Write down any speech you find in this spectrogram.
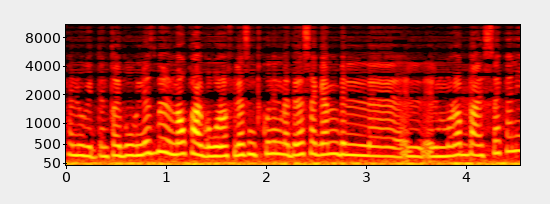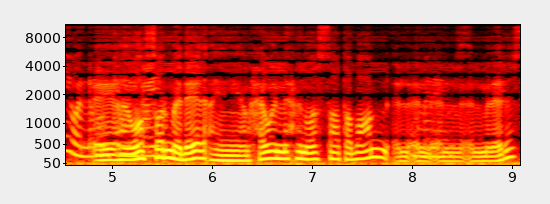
حلو جدا طيب وبالنسبة للموقع الجغرافي لازم تكون المدرسة جنب ال- ال- المربع السكني ولا ممكن إيه هنوفر؟ مدارس يعني هنحاول إن إحنا نوسع طبعا ال- ال- ال- المدارس. المدارس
